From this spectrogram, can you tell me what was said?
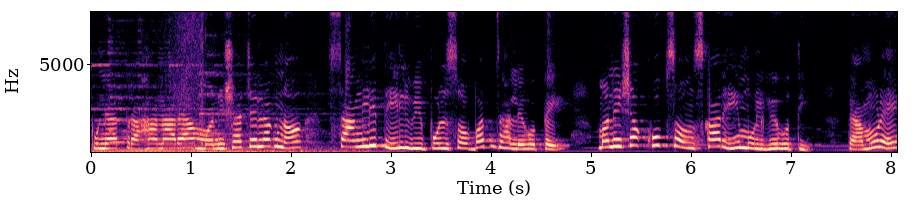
पुण्यात राहणाऱ्या मनीषाचे लग्न सांगलीतील विपुल सोबत झाले होते. मनीषा खूप संस्कारी मुलगी होती. त्यामुळे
